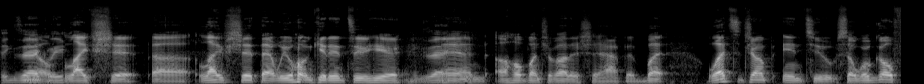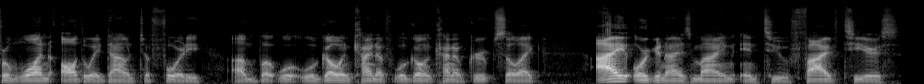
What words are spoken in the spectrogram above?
you know, Exactly. life shit, uh, life shit that we won't get into here, Exactly. and a whole bunch of other shit happened, but. Let's jump into so we'll go from one all the way down to forty, um, but we'll we'll go in kind of we'll go in kind of groups. So like I organize mine into five tiers,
